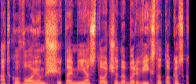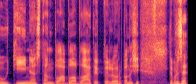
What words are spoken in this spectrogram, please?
atkovojom šitą miestą, čia dabar vyksta tokios kautynės, ten bla bla bla, taip toliau ir panašiai. Ta prasme,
